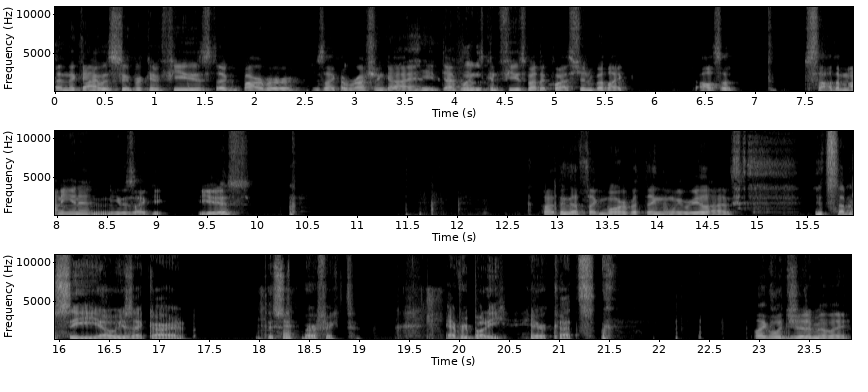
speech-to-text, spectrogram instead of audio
and the guy was super confused. The barber was like a Russian guy, and he definitely was confused by the question, but like also saw the money in it, and he was like, "Yes." So I think that's like more of a thing than we realize. it's some ceo he's like all right this is perfect everybody haircuts Like legitimately,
